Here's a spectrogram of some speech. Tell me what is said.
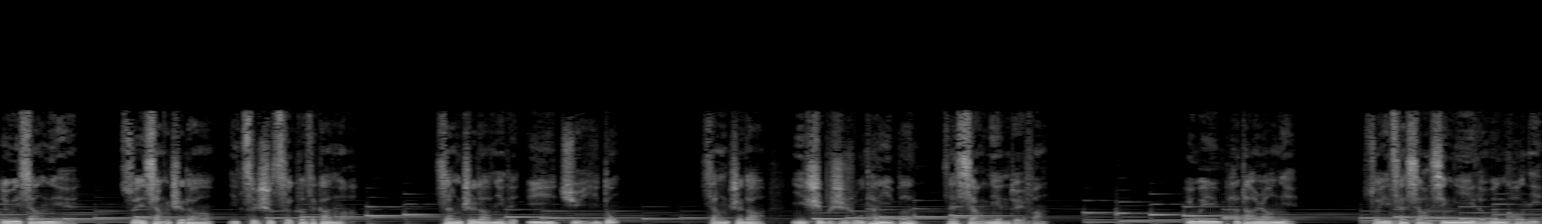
因为想你，所以想知道你此时此刻在干嘛，想知道你的一举一动，想知道你是不是如他一般在想念对方。因为怕打扰你，所以才小心翼翼的问候你。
